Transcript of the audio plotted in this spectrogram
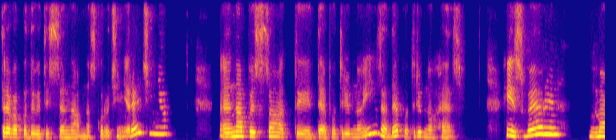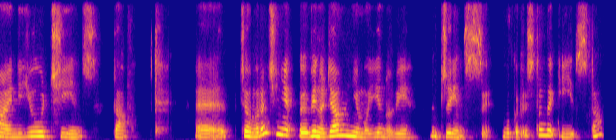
треба подивитися нам на скорочені речення, е, написати, де потрібно is, а де потрібно has. He's wearing my new jeans. Так. Е, В цьому реченні е, він одягнені мої нові джинси. Використали is, так?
